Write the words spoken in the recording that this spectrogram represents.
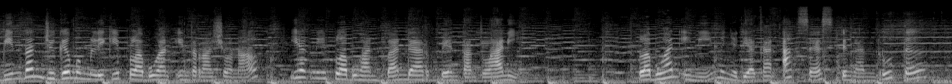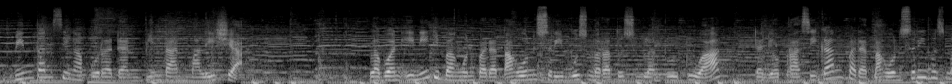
Bintan juga memiliki pelabuhan internasional, yakni Pelabuhan Bandar Bentan Telani. Pelabuhan ini menyediakan akses dengan rute Bintan Singapura dan Bintan Malaysia. Pelabuhan ini dibangun pada tahun 1992 dan dioperasikan pada tahun 1994.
